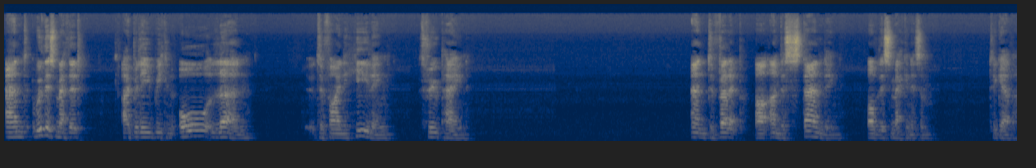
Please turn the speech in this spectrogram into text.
And with this method, I believe we can all learn to find healing through pain and develop our understanding of this mechanism together.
